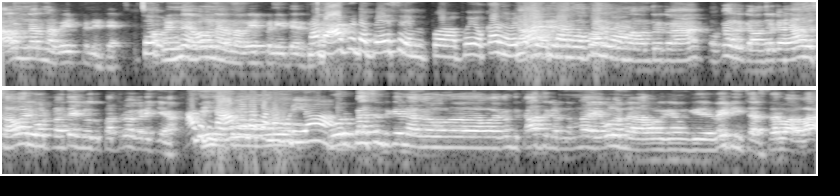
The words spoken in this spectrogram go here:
அரை மணி நேரம் நான் வெயிட் பண்ணிட்டேன். அப்புறம் இன்னும் எவ்வளவு நேரம் நான் வெயிட் பண்ணிட்டே நான் இருக்கேன் டாக்டர்கிட்ட பேசுறேன். போய் உட்காருங்க. வெளில போய் டாக்டர் நாங்க. உட்காந்துருக்கோமா வந்திருக்கோம். உட்காந்துருக்கோம் வந்திருக்கோம். நாங்க சவாரி ஓட்டினா தான் எங்களுக்கு பத்து ரூபா கிடைக்கும். அதுக்கு நீங்க என்ன பண்ண முடியும்? ஒரு பேஷண்ட்டுக்கே நாங்க வந்து காத்து கிடந்தோம்னா எவ்வளவு அவங்களுக்கு அவங்க வெயிட்டிங் சார்ஜ் தருவாங்களா?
